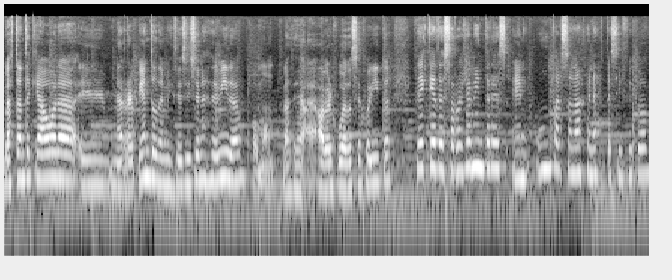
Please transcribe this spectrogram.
bastante que ahora eh, me arrepiento de mis decisiones de vida, como las de haber jugado ese jueguito, de que desarrollé un interés en un personaje en específico,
